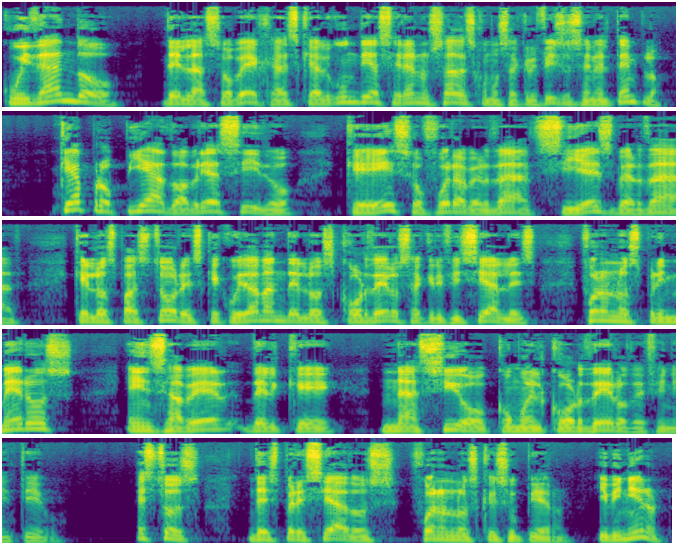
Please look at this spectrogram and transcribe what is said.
cuidando de las ovejas que algún día serán usadas como sacrificios en el templo. Qué apropiado habría sido que eso fuera verdad, si es verdad, que los pastores que cuidaban de los corderos sacrificiales fueron los primeros en saber del que nació como el cordero definitivo. Estos despreciados fueron los que supieron y vinieron.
